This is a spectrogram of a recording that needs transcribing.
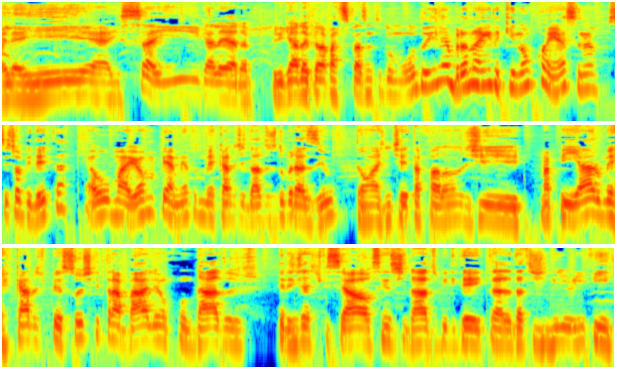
Olha aí, é isso aí, galera. Obrigado pela participação de todo mundo. E lembrando ainda que não conhece, né? O State of Data é o maior mapeamento do mercado de dados do Brasil. Então a gente aí tá falando de mapear o mercado de pessoas que trabalham com dados inteligência artificial, ciência de dados, big data, data engineering, enfim,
